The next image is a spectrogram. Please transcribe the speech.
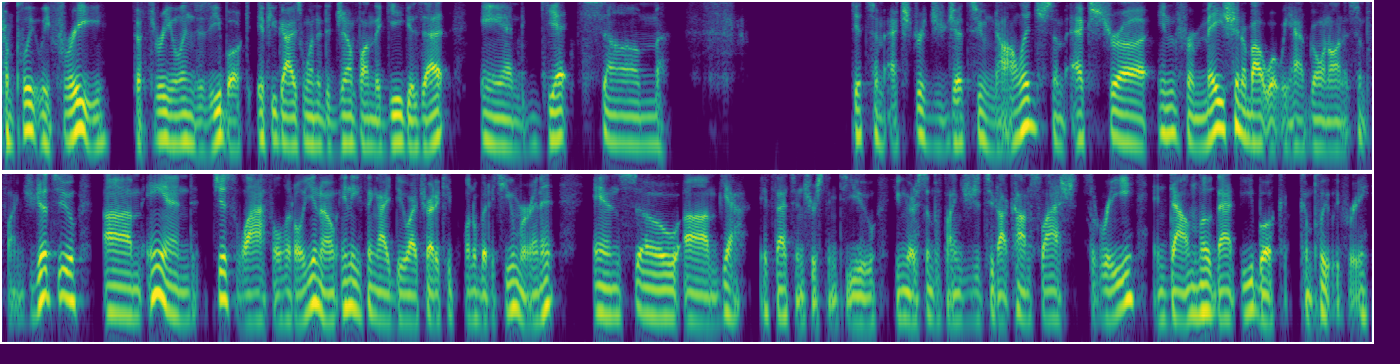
completely free the three lenses ebook if you guys wanted to jump on the Gi Gazette and get some get some extra jujitsu knowledge, some extra information about what we have going on at Simplifying Jujitsu, um, and just laugh a little. You know, anything I do, I try to keep a little bit of humor in it. And so, um, yeah, if that's interesting to you, you can go to simplifyingjujitsu.com slash three and download that ebook completely free.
